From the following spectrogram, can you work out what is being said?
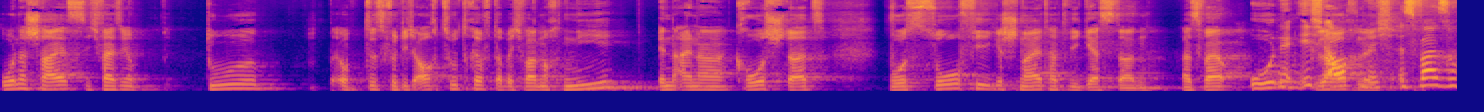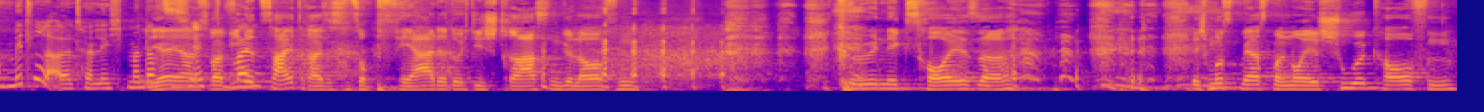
ohne Scheiß, ich weiß nicht, ob du, ob das für dich auch zutrifft, aber ich war noch nie in einer Großstadt, wo es so viel geschneit hat wie gestern. Das war Nee, unglaublich. ich auch nicht. Es war so mittelalterlich. Man dachte Ja, ja, echt, es war wie eine Zeitreise. Es sind so Pferde durch die Straßen gelaufen. Königshäuser. Ich musste mir erstmal neue Schuhe kaufen.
